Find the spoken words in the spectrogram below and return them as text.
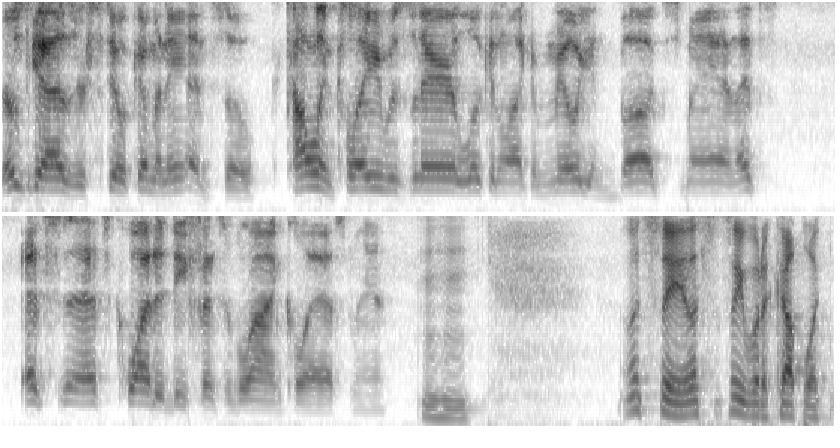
those guys are still coming in. So Colin Clay was there looking like a million bucks, man. That's that's that's quite a defensive line class, man. Mm-hmm. Let's see. Let's see what a couple of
